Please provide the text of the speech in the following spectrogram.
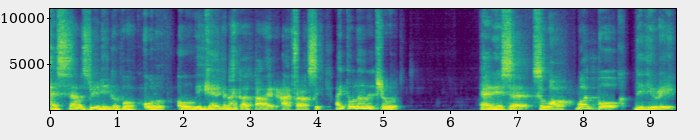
I said, I was reading a book all, all weekend and I got tired I fell asleep. I told him the truth. And he said, So what, what book did you read?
